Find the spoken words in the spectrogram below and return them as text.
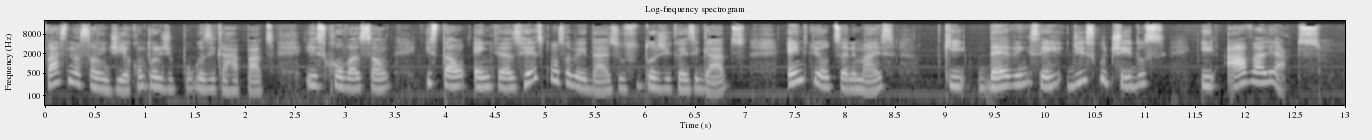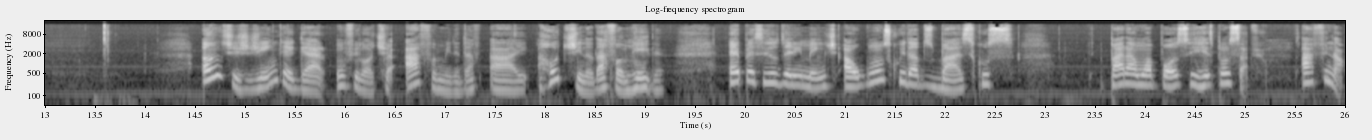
vacinação em dia, controle de pulgas e carrapatos e escovação estão entre as responsabilidades dos tutores de cães e gatos, entre outros animais que devem ser discutidos e avaliados. Antes de integrar um filhote à família da, à rotina da família, é preciso ter em mente alguns cuidados básicos para uma posse responsável. Afinal,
